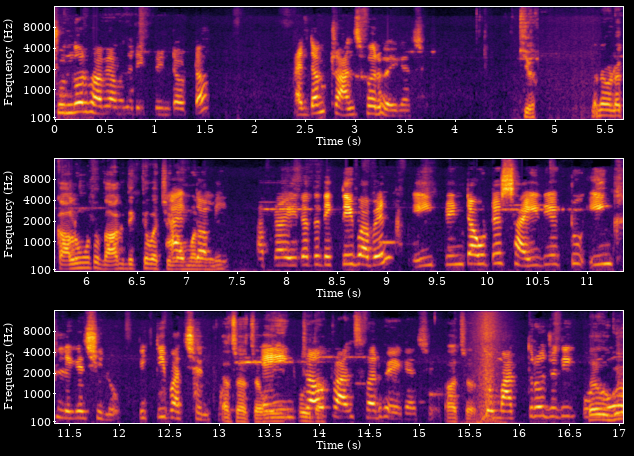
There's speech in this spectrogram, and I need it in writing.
সুন্দরভাবে আমাদের এই প্রিন্ট আউটটা একদম ট্রান্সফার হয়ে গেছে। ম্যাডাম একটা কালো মতো দাগ দেখতে পাচ্ছি লম্বা একদমই। আপনারা এটাতে দেখতেই পাবেন এই প্রিন্ট আউটের সাইডে একটু ইঙ্ক লেগেছিল দেখতেই পাচ্ছেন আচ্ছা আচ্ছা এই ইঙ্কটাও ট্রান্সফার হয়ে গেছে। আচ্ছা। তো মাত্র যদি কোনো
